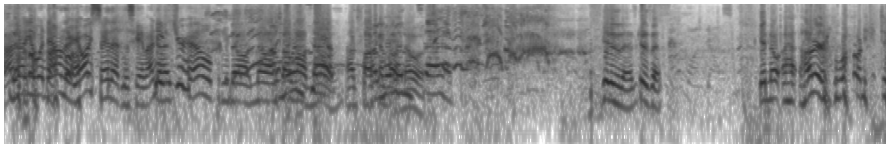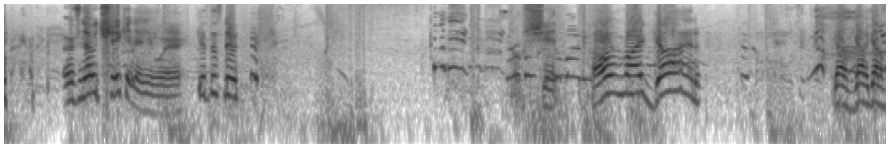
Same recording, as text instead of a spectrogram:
I know you went down there. You always say that in this game. I need your help. No, no, I'm, I'm talking about Noah. tap. I'm talking I'm about on Noah. tap. Get his ass, get his ass. Get no, uh, Hunter, what are you doing? There's no chicken anywhere. Get this dude. Oh shit. Oh my god. Got him, got him, got him.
